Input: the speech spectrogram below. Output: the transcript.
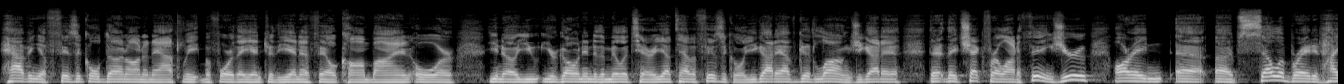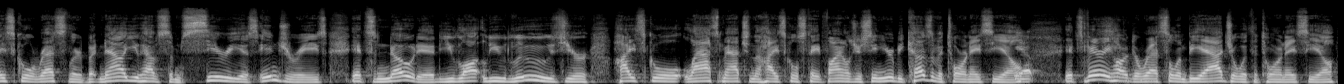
having a physical done on an athlete before they enter the NFL combine, or you know you you're going into the military, you have to have a physical. You got to have good lungs. You got to they check for a lot of things. You are a, uh, a celebrated high school wrestler, but now you have some serious injuries. It's noted you lo- you lose your high school last match in the high school state finals your senior year because of a torn ACL. Yep. It's very hard to wrestle and be agile with a torn ACL.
